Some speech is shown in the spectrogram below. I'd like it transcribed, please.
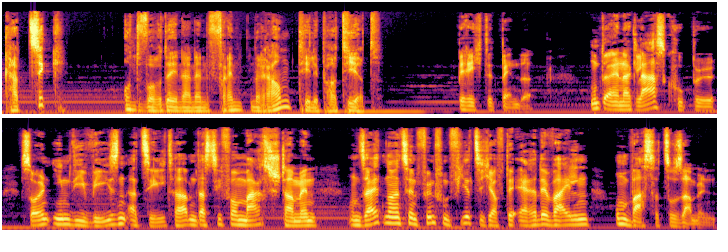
Katzik und wurde in einen fremden Raum teleportiert. Berichtet Bender. Unter einer Glaskuppel sollen ihm die Wesen erzählt haben, dass sie vom Mars stammen und seit 1945 auf der Erde weilen, um Wasser zu sammeln.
